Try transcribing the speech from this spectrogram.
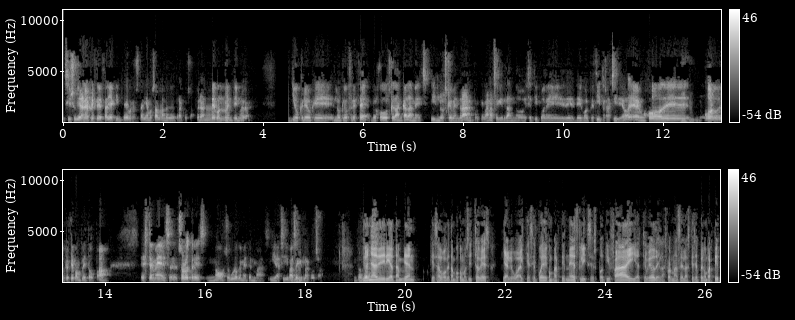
si subieran el precio de Stadia a 15 euros, estaríamos hablando de otra cosa. Pero a 9,99 yo creo que lo que ofrece, los juegos que dan cada mes y los que vendrán, porque van a seguir dando ese tipo de, golpecitos así de, un juego de gordo, de precio completo, pam. Este mes, eh, solo tres, no, seguro que meten más. Y así va a seguir la cosa. yo añadiría también que es algo que tampoco hemos dicho, que es que al igual que se puede compartir Netflix, Spotify y HBO de las formas en las que se puede compartir,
